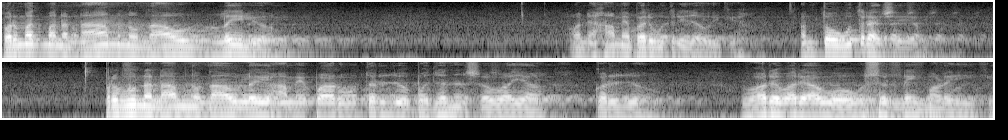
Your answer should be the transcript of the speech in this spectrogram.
પરમાત્માના નામનો નાવ લઈ લ્યો. અને સામે પર ઉતરી જાવ કે. અને તો ઉતરાય છે પ્રભુના નામનું નાવ લઈ સામે પાર ઉતરજો, ભજન સવાયા કરજો. વારે વારે આવો અવસર નહીં મળે કે.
